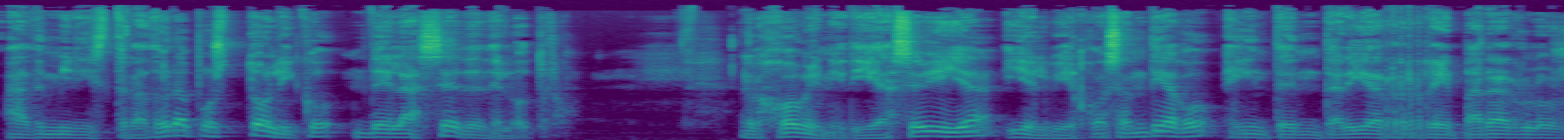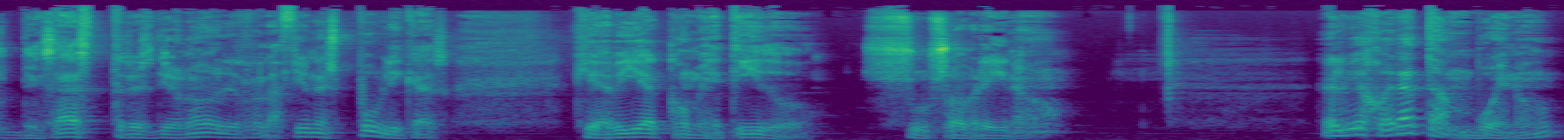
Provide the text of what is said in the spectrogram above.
administrador apostólico de la sede del otro. El joven iría a Sevilla y el viejo a Santiago e intentaría reparar los desastres de honor y relaciones públicas que había cometido su sobrino. El viejo era tan bueno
